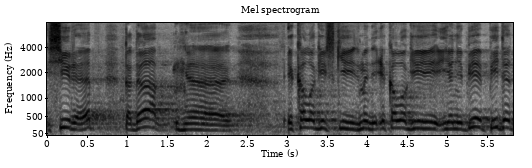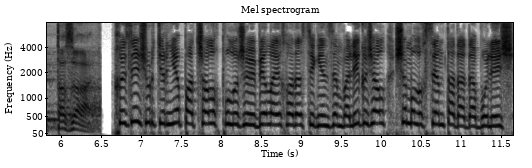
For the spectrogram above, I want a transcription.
сиреп тада экологический экологии янебе пиде таза. Хызен шүртерне патшалық пулы жөбе лайықлада стеген земвалигі жал шымылық сем тадада бөлеш.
